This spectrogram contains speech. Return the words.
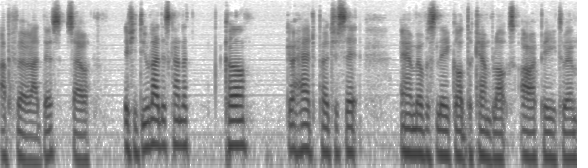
I prefer it like this. So if you do like this kind of car, go ahead, purchase it. And we obviously got the Ken Blocks, RIP to him,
